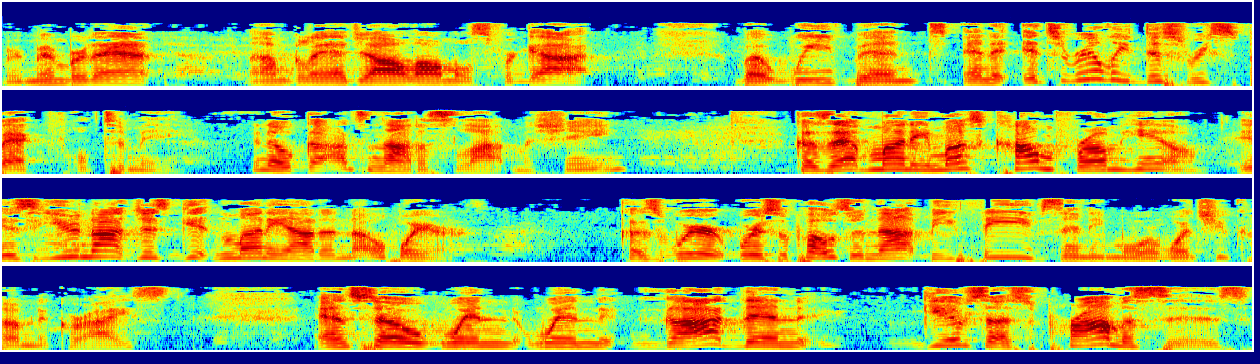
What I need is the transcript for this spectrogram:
Remember that? I'm glad y'all almost forgot. But we've been, and it's really disrespectful to me. You know, God's not a slot machine. Cause that money must come from Him. Is you're not just getting money out of nowhere. Cause we're, we're supposed to not be thieves anymore once you come to Christ. And so when, when God then gives us promises,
